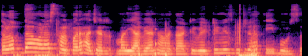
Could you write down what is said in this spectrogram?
તળપદાવાળા સ્થળ પર હાજર મળી આવ્યા ન હતા. TV news Gujarati, Borsad.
